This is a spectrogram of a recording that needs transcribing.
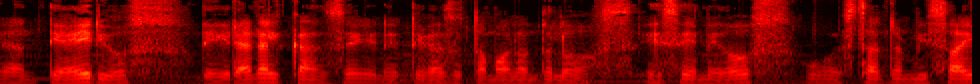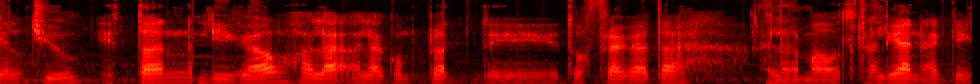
antiaéreos de gran alcance, en este caso estamos hablando de los SM-2 o Standard Missile 2, están ligados a la, compra de dos fragatas a la Armada Australiana que,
